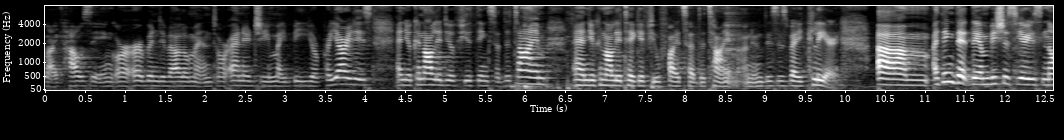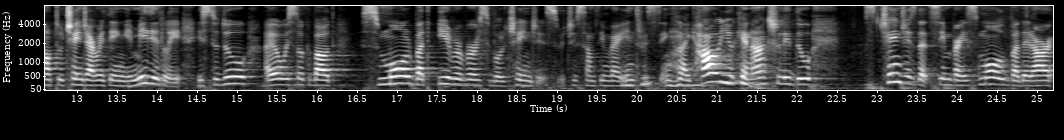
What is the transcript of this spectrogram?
like housing or urban development or energy might be your priorities and you can only do a few things at the time and you can only take a few fights at the time. I mean, this is very clear. Um, I think that the ambitious here is not to change everything immediately, is to do, I always talk about small but irreversible changes, which is something very mm -hmm. interesting, like how you can actually do changes that seem very small but that are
